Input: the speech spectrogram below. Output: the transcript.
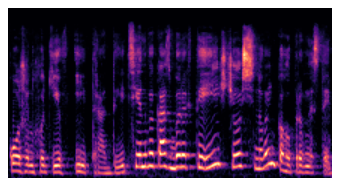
Кожен хотів і традиції НВК зберегти, і щось новенького привнести.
